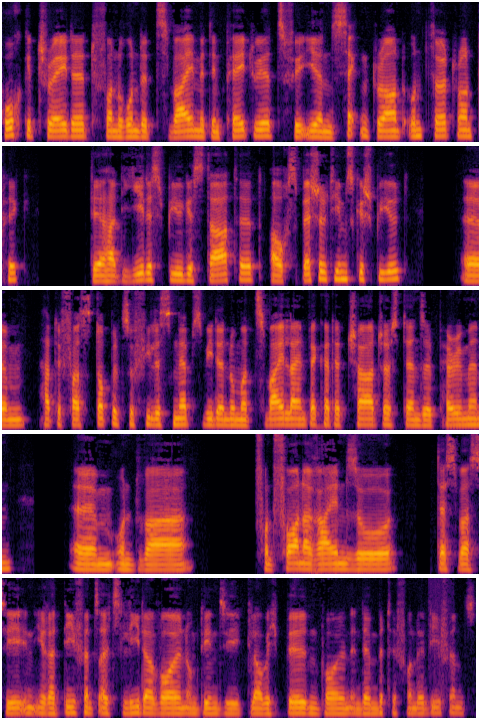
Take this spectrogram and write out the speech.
hochgetradet von Runde 2 mit den Patriots für ihren Second Round und Third Round Pick. Der hat jedes Spiel gestartet, auch Special Teams gespielt. ähm, hatte fast doppelt so viele Snaps wie der Nummer 2 Linebacker der Chargers, Denzel Perryman, ähm, und war von vornherein so das, was sie in ihrer Defense als Leader wollen, um den sie, glaube ich, bilden wollen in der Mitte von der Defense.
